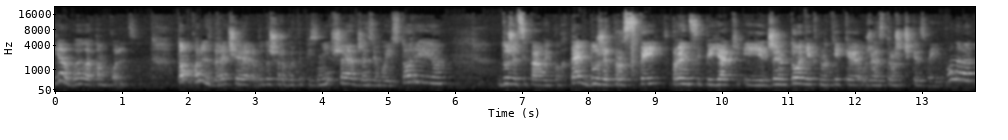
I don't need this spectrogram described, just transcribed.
Я робила Том Колінс. Том Колінс, до речі, буду ще робити пізніше, вже з його історією. Дуже цікавий коктейль, дуже простий, в принципі, як і джин тонік, але тільки вже трошечки з виїбонами.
